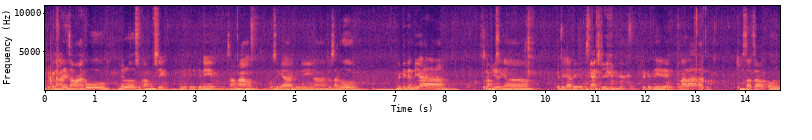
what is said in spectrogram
dikenalin sama aku. Ini lo suka musik gini gini gini sama musiknya gini. Nah, terus aku deketin dia. Suka musiknya. KCKD, SKSD. deketin, kenalan. Terus cocok. Oh,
